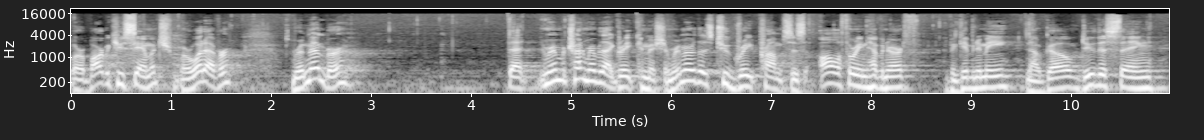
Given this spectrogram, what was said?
or a barbecue sandwich or whatever, remember that, remember, try to remember that Great Commission. Remember those two great promises. All authority in heaven and earth have been given to me. Now go, do this thing,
